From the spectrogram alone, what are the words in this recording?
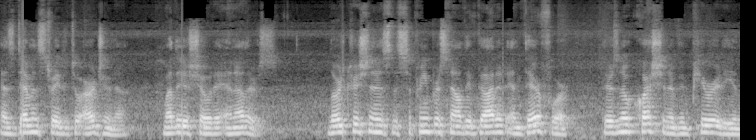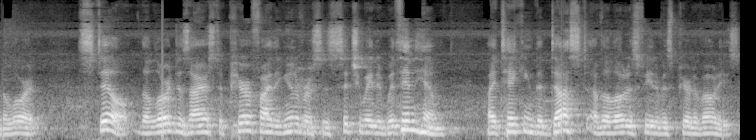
as demonstrated to Arjuna, Mother Yashoda, and others. Lord Krishna is the Supreme Personality of Godhead, and therefore there is no question of impurity in the Lord. Still, the Lord desires to purify the universes situated within him by taking the dust of the lotus feet of his pure devotees.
